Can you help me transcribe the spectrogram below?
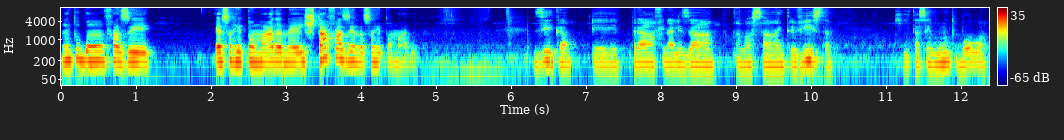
Muito bom fazer essa retomada, né? Está fazendo essa retomada. Zica, é, para finalizar a nossa entrevista, que está sendo muito boa,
